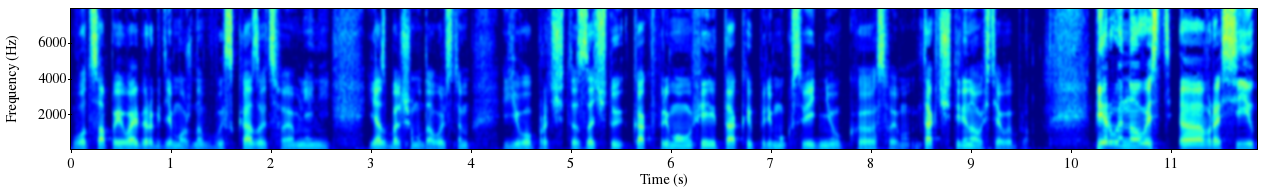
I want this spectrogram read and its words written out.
WhatsApp и Viber, где можно высказывать свое мнение. Я с большим удовольствием его прочитаю, зачту как в прямом эфире, так и приму к сведению к своему. Так, четыре новости я выбрал. Первая новость. Э, в Россию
